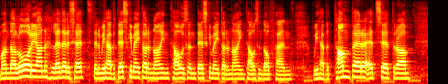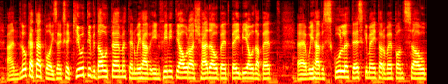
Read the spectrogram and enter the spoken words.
Mandalorian leather set. Then we have Deskimator 9000, Deskimator 9000 offhand. We have a Tamper, etc. And look at that, boys. Executive without them. Then we have Infinity Aura, Shadow Bet, Baby Yoda Bet. Uh, we have a Skull Deskimator weapon. So,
